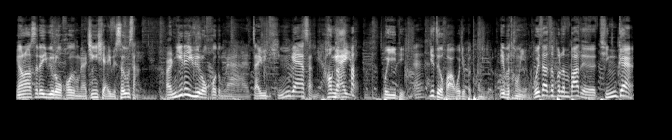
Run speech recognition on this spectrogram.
杨老师的娱乐活动呢，仅限于手上。而你的娱乐活动呢，在于听感上面，好安逸。不一定，你这个话我就不同意了。你不同意了？为啥子不能把这听感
